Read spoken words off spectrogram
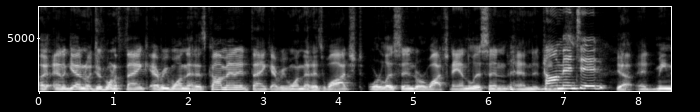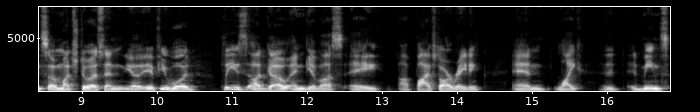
Uh, and again, I just want to thank everyone that has commented, thank everyone that has watched or listened or watched and listened. And it means, Commented. yeah, it means so much to us. And you know, if you would, please uh, go and give us a uh, five star rating and like. It, it means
